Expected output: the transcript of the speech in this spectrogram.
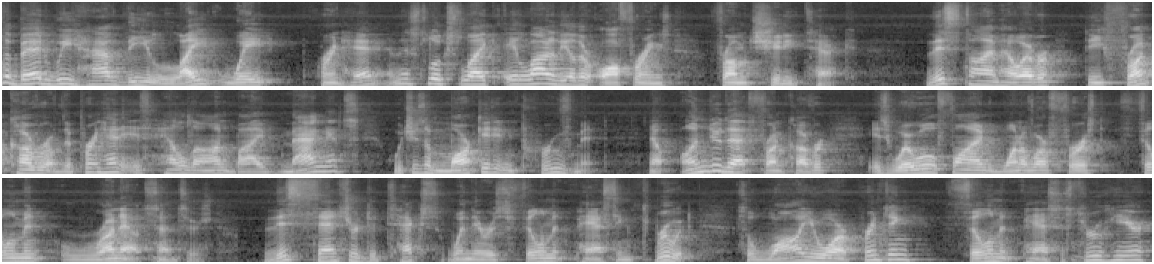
the bed, we have the lightweight printhead, and this looks like a lot of the other offerings from Qidi Tech. This time, however, the front cover of the printhead is held on by magnets, which is a market improvement. Now, under that front cover is where we'll find one of our first filament runout sensors. This sensor detects when there is filament passing through it. So while you are printing, filament passes through here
